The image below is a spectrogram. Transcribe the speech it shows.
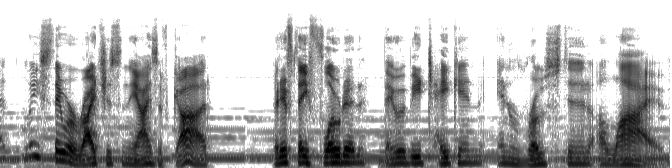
at least they were righteous in the eyes of God. But if they floated, they would be taken and roasted alive.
